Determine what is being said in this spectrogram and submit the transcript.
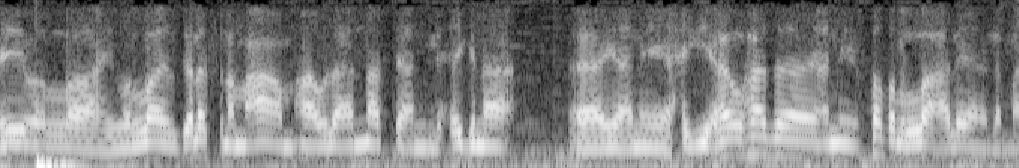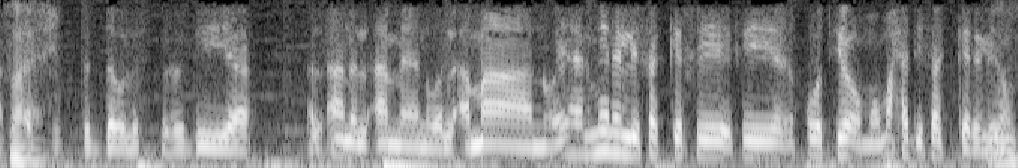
اي والله والله جلسنا معاهم هؤلاء الناس يعني لحقنا يعني حقيقة. وهذا يعني فضل الله علينا لما صحيح. تأسست الدولة السعودية. الآن الأمن والأمان ويعني مين اللي يفكر في في قوت يومه؟ ما حد يفكر اليوم.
